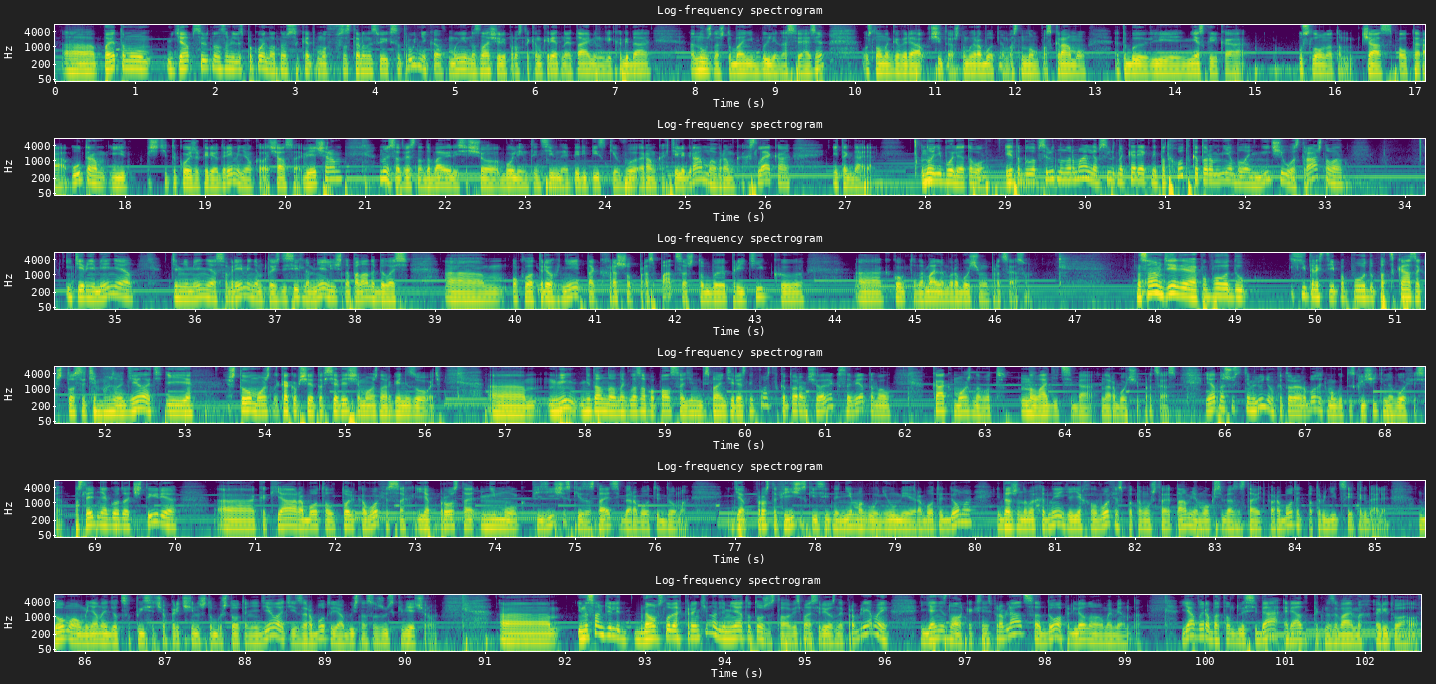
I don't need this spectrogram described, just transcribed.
А, поэтому я абсолютно, на самом деле, спокойно отношусь к этому со стороны своих сотрудников. Мы назначили просто конкретные тайминги, когда нужно, чтобы они были на связи. Условно говоря, учитывая, что мы работаем в основном по скраму, это были несколько, условно, там, час-полтора утром и почти такой же период времени, около часа вечером. Ну и, соответственно, добавились еще более интенсивные переписки в рамках Телеграма, в рамках Slack и так далее но не более того. И это был абсолютно нормальный, абсолютно корректный подход, в котором не было ничего страшного. И тем не менее, тем не менее, со временем, то есть действительно мне лично понадобилось э, около трех дней так хорошо проспаться, чтобы прийти к э, какому-то нормальному рабочему процессу. На самом деле, по поводу хитростей, по поводу подсказок, что с этим можно делать, и что можно, как вообще это все вещи можно организовывать. Мне недавно на глаза попался один весьма интересный пост, в котором человек советовал, как можно вот наладить себя на рабочий процесс. Я отношусь к тем людям, которые работать могут исключительно в офисе. Последние года четыре Э, как я работал только в офисах, я просто не мог физически заставить себя работать дома. Я просто физически действительно не могу, не умею работать дома, и даже на выходные я ехал в офис, потому что там я мог себя заставить поработать, потрудиться и так далее. Дома у меня найдется тысяча причин, чтобы что-то не делать, и за работу я обычно сажусь к вечеру. И на самом деле на условиях карантина для меня это тоже стало весьма серьезной проблемой. Я не знал, как с ней справляться до определенного момента. Я выработал для себя ряд так называемых ритуалов.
